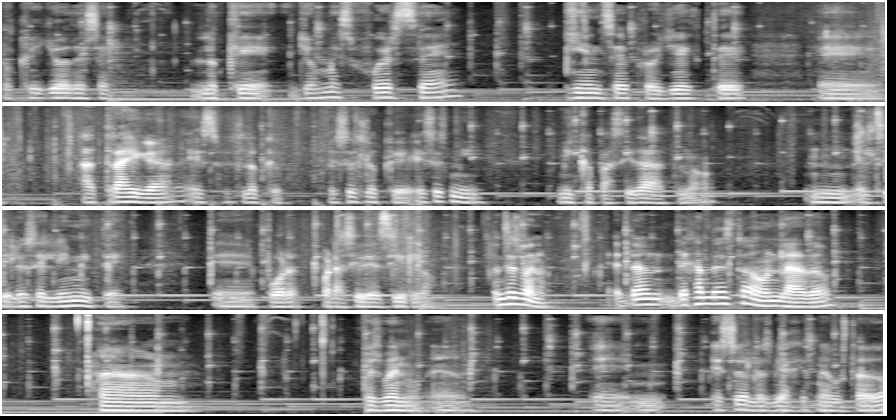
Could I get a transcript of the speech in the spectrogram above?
lo que yo desee lo que yo me esfuerce, piense, proyecte, eh, atraiga, eso es lo que, eso es lo que, esa es mi, mi capacidad, ¿no? Mm, el cielo es el límite, eh, por, por, así decirlo. Entonces, bueno, eh, dejando esto a un lado, pues bueno, esto de los viajes me ha gustado.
